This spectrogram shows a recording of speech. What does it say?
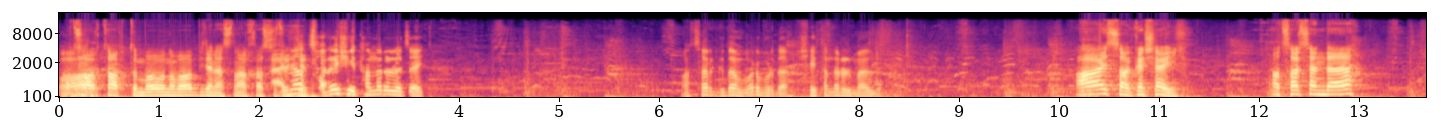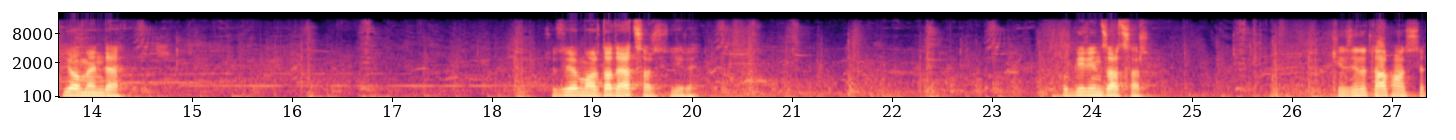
Açar tapdım, bax, ona bax, bir dənəsinin arxasında Əli gedir. açar, şeytanlar öləcək. Açar qıdan var burada. Şeytanlar ölməlidir. Ay sağ qəşəng. Açar səndə? Yox, məndə. Sözü marda da açar yeri. Bu birinci açar. İkincini tapıb hansısa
